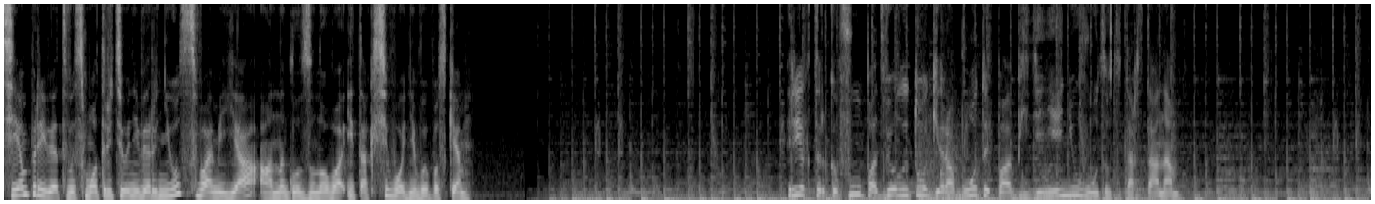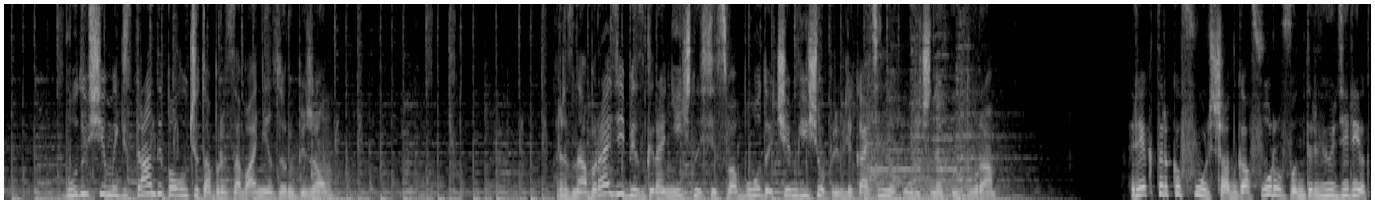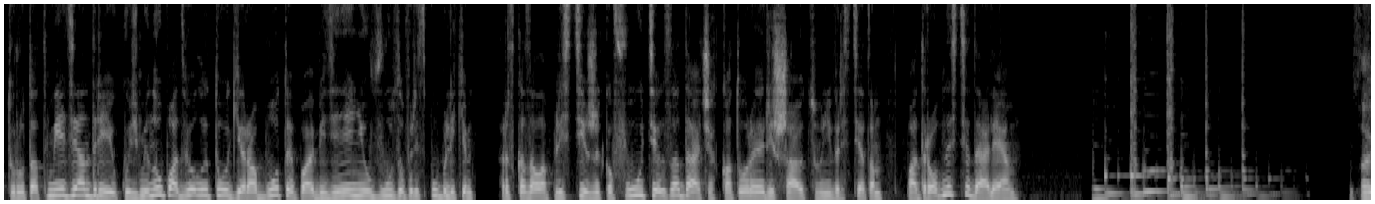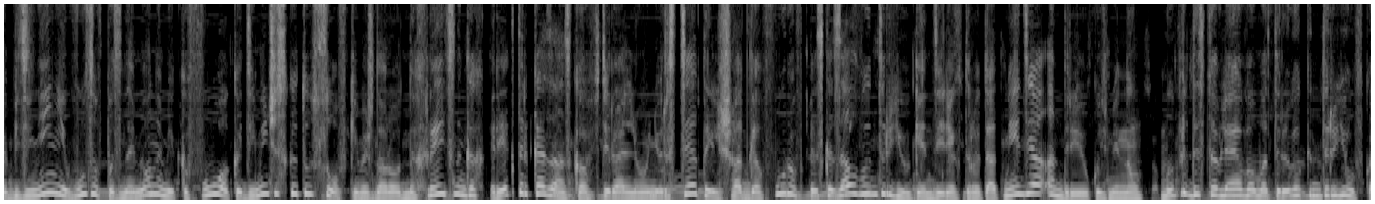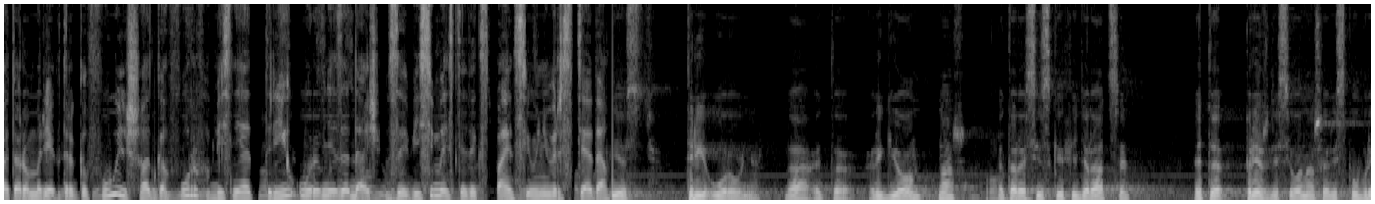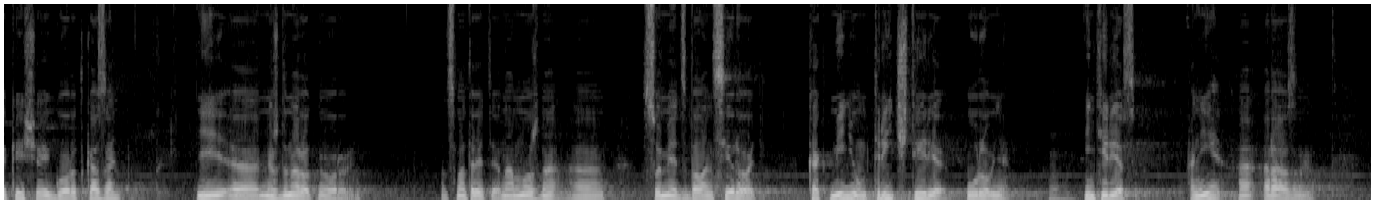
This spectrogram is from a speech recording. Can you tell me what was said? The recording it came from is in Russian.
Всем привет! Вы смотрите «Универ News». С вами я, Анна Глазунова. Итак, сегодня в выпуске. Ректор КФУ подвел итоги работы по объединению вузов Татарстана. Будущие магистранты получат образование за рубежом. Разнообразие, безграничность и свобода. Чем еще привлекательна уличная культура? Ректор КФУ Ильшат в интервью директору Татмедиа Андрею Кузьмину подвел итоги работы по объединению вузов республики. Рассказал о престиже КФУ тех задачах, которые решаются университетом. Подробности далее. О объединении вузов под знаменами КФУ, академической тусовки, международных рейтингах ректор Казанского федерального университета Ильшат Гафуров рассказал в интервью гендиректору Татмедиа Андрею Кузьмину. Мы предоставляем вам отрывок интервью, в котором ректор КФУ Ильшат Гафуров объясняет три уровня задач в зависимости от экспансии университета. Есть три уровня. Да? Это регион наш, это Российская Федерация, это прежде всего наша республика еще и город Казань и э, международный уровень. Вот смотрите, нам нужно э, суметь сбалансировать как минимум 3-4 уровня интересов. Они э, разные.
